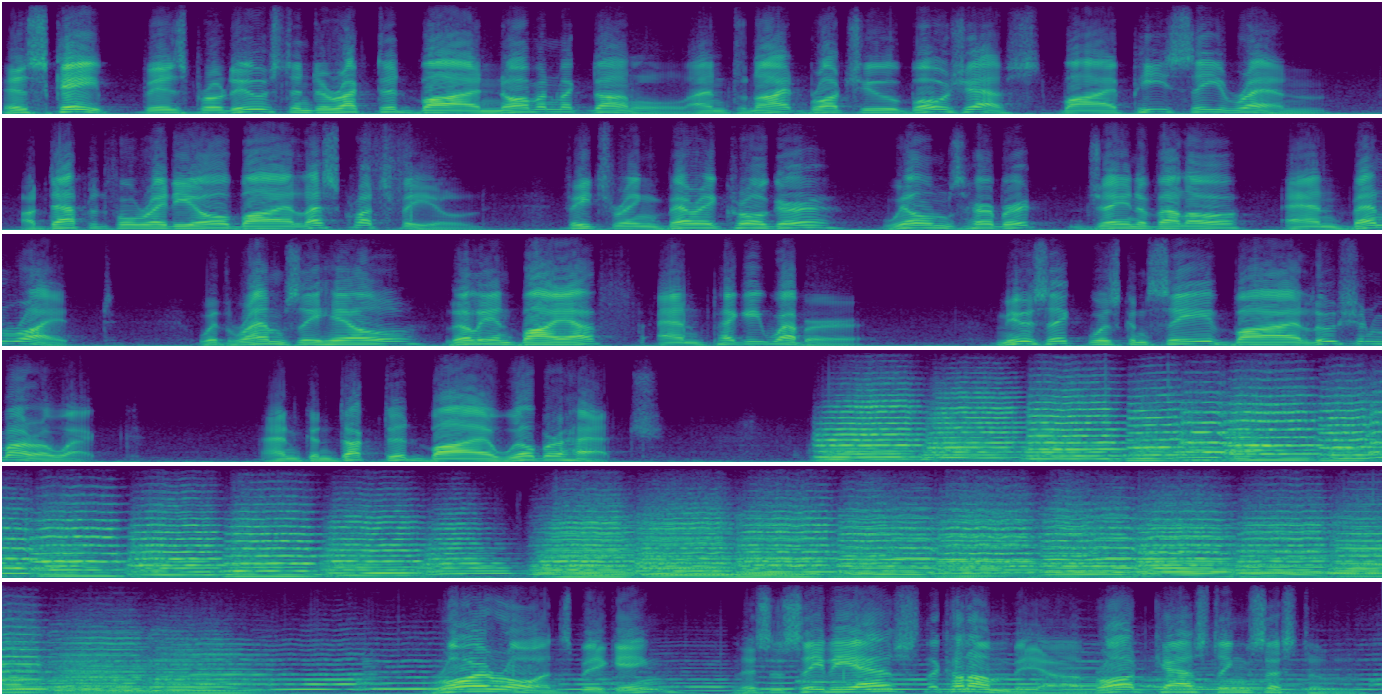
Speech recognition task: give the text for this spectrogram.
Escape is produced and directed by Norman Macdonnell, and tonight brought you Beau Geste by P.C. Wren, adapted for radio by Les Crutchfield, featuring Berry Kroeger, Wilms Herbert, Jay Novello, and Ben Wright, with Ramsey Hill, Lillian Buyeff, and Peggy Weber. Music was conceived by Lucien Moraweck and conducted by Wilbur Hatch. Roy Rowan speaking. This is CBS, the Columbia Broadcasting System.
